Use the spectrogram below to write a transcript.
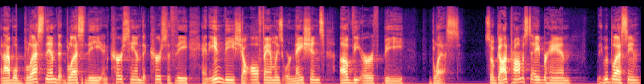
And I will bless them that bless thee, and curse him that curseth thee. And in thee shall all families or nations of the earth be blessed. So God promised to Abraham that he would bless him,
